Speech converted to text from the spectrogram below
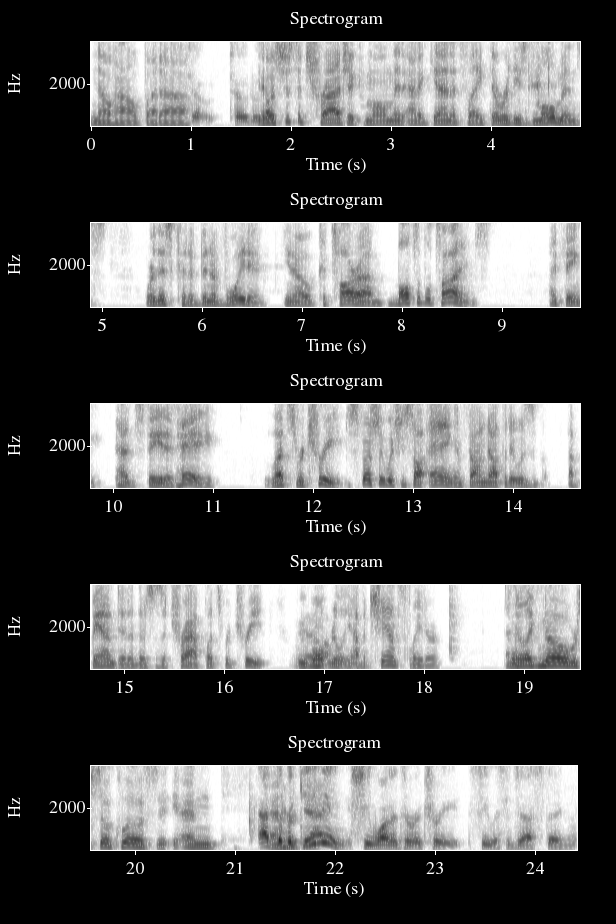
know how but uh to- totally. you know it's just a tragic moment and again it's like there were these moments where this could have been avoided you know katara multiple times i think had stated hey let's retreat especially when she saw Aang and found out that it was abandoned and this is a trap let's retreat we Yeah. won't really have a chance later and they're like no we're so close and At the and dad- beginning, she wanted to retreat. She was suggesting.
